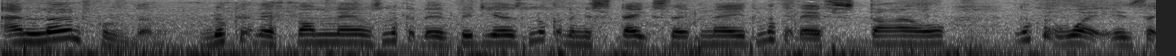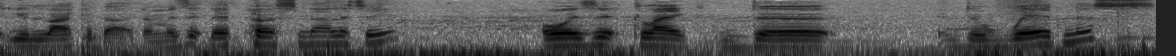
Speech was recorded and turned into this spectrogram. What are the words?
and learn from them. Look at their thumbnails, look at their videos, look at the mistakes they've made, look at their style, look at what it is that you like about them. Is it their personality? Or is it like the the weirdness?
